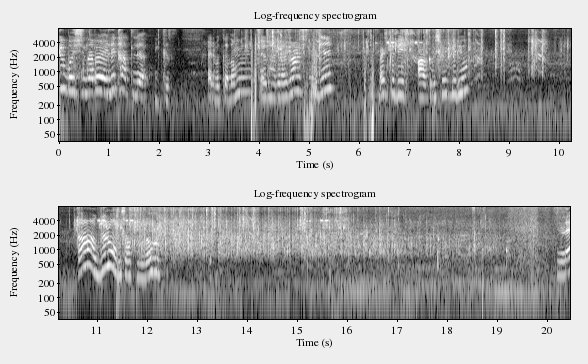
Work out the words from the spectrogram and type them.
yılbaşına böyle tatlı bir kız. Hadi bakalım. Evet arkadaşlar şimdi başka bir arkadaşımız geliyor. Aa güzel olmuş aslında. Ne?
